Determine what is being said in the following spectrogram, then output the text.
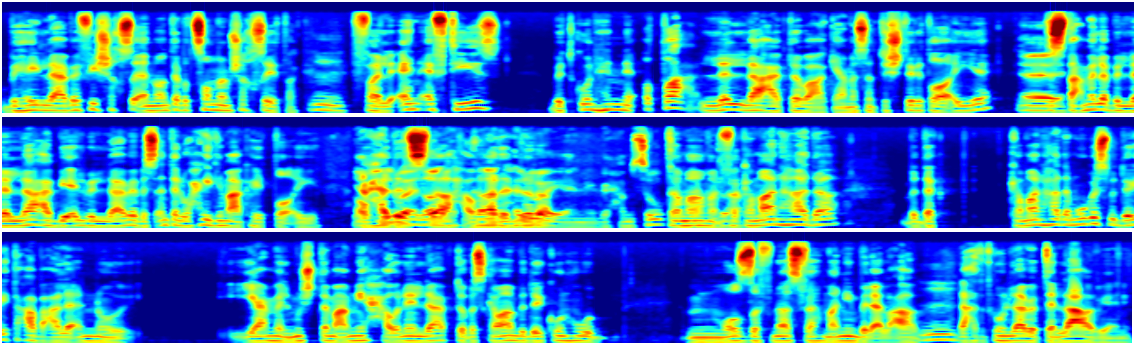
وبهي اللعبة في شخصيه إنه أنت بتصمم شخصيتك. فال NFTs بتكون هن قطع للاعب تبعك. يعني مثلا بتشتري طاقية إيه. تستعملها باللاعب بقلب اللعبة بس أنت الوحيد اللي معك هي الطاقية. أو يعني هذا السلاح أو هذا الدرع يعني بيحمسوك تماما. فكمان هذا بدك كمان هذا مو بس بده يتعب على إنه يعمل مجتمع منيح حوالين لعبته بس كمان بده يكون هو موظف ناس فهمانين بالألعاب. لحتى تكون لعبة بتنلعب يعني.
